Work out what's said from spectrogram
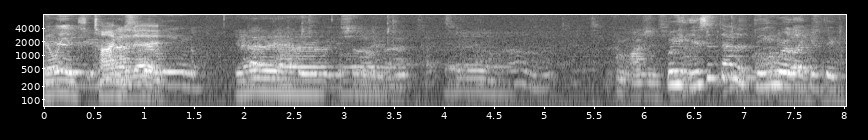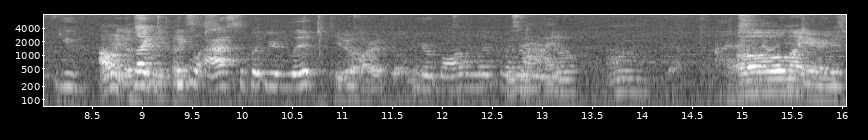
millionth time That's today. Yeah, From Argentina. Wait, isn't that a thing where like if they you I go like people ask to put your lip, You do your bottom lip Who's over my your idol? Oh, my earrings.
